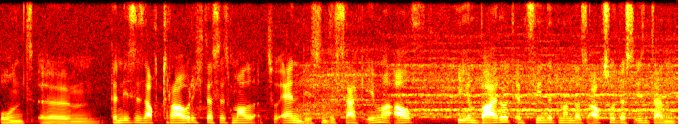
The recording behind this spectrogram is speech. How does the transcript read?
Und ähm, dann ist es auch traurig, dass es mal zu Ende ist. Und ich sage immer auch, hier in Bayreuth empfindet man das auch so, das sind dann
